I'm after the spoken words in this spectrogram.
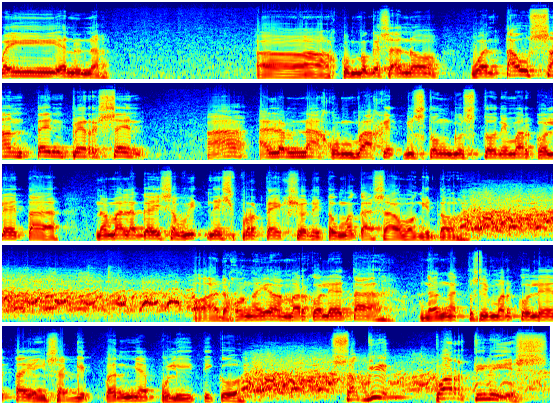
May ano na. Ah, kumbaga sa ano, 1010%. Ha? Alam na kung bakit gustong gusto ni Marcoleta na malagay sa witness protection itong mag-asawang ito. O ano ko ngayon, Marcoleta? Ngangat to si Marcoleta, yung sagipan niya, politiko. Sagip party list!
